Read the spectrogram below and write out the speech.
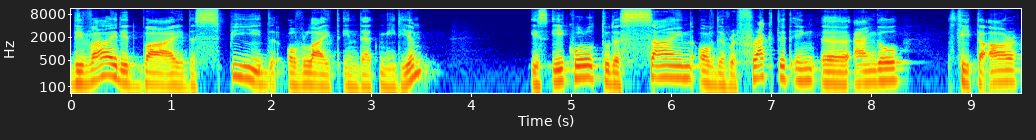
divided by the speed of light in that medium is equal to the sine of the refracted in, uh, angle theta r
